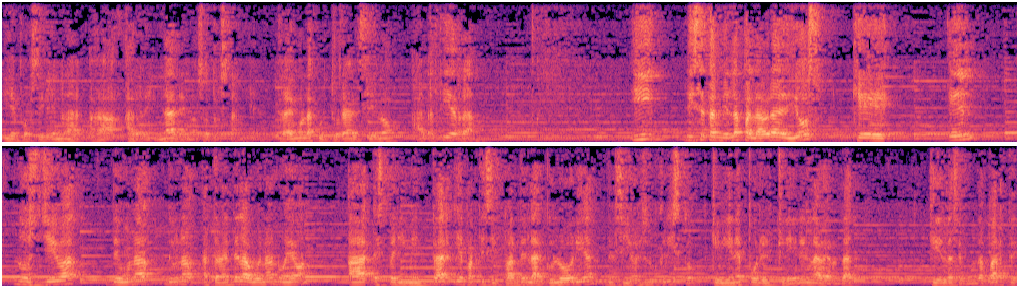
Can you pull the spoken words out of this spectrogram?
y de por sí vienen a, reinar en nosotros también. Traemos la cultura del cielo a la tierra. Y dice también la palabra de Dios que Él nos lleva de una, de una, a través de la buena nueva a experimentar y a participar de la gloria del Señor Jesucristo, que viene por el creer en la verdad, que es la segunda parte.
